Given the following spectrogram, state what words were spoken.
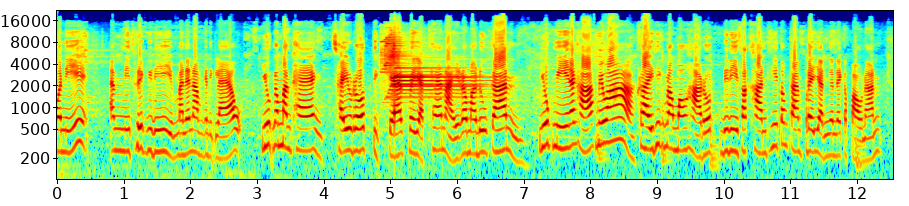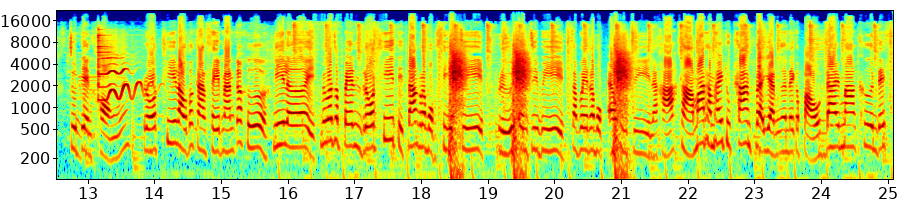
วันนี้แอมมีทริคดีๆ มาแนะนำกันอีกแล้วยุคน้ำมันแพง ใช้รถติดแก๊สประหยัดแค่ไหนเรามาดูกัน ยุคนี้นะคะ ไม่ว่าใครที่กำลังมองหารถดีๆสักคันที่ต้องการประหยัดเงินในกระเป๋านั้น จุดเด่นของรถที่เราต้องการเซฟนั้นก็คือ นี่เลย ไม่ว่าจะเป็นรถที่ติดตั้งระบบ CNG หรือ NGV จะเป็นระบบ LPG นะคะ สามารถทำให้ทุกท่านประหยัดเงินในกระเป๋าได้มากขึ้นได้เซ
